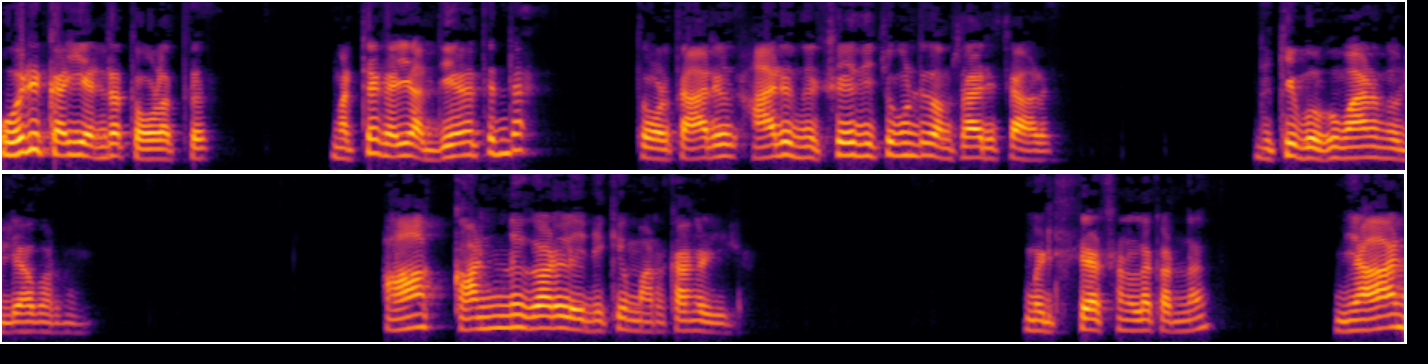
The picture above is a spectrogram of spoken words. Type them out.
ഒരു കൈ എന്റെ തോളത്ത് മറ്റേ കൈ അദ്ദേഹത്തിന്റെ തോളത്ത്. ആര് ആര് നിഷേധിച്ചുകൊണ്ട് സംസാരിച്ച ആൾ. എനിക്ക് ബഹുമാനമൊന്നുമില്ല പറഞ്ഞു. ആ കണ്ണുകൾ എനിക്ക് മറക്കാൻ കഴിയില്ല. മെഡിറ്റേഷനിലെ കണ്ണ്. ഞാൻ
